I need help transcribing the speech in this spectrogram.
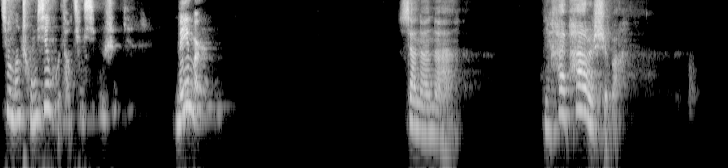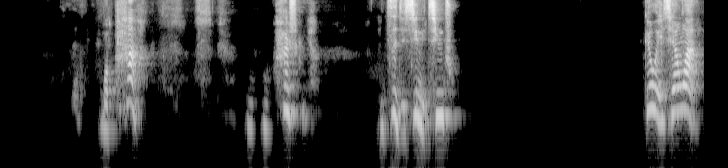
就能重新回到静熙哥身边，没门儿！夏暖暖，你害怕了是吧？我怕？我我怕什么呀？你自己心里清楚。给我一千万，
